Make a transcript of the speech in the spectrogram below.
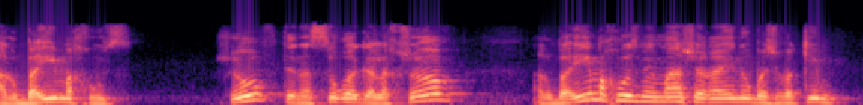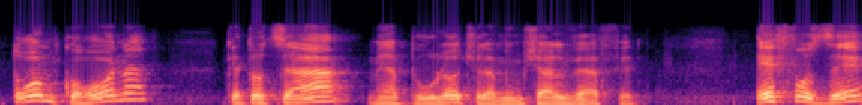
40 שוב, תנסו רגע לחשוב, 40% ממה שראינו בשווקים טרום קורונה, כתוצאה מהפעולות של הממשל והפד. איפה זה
